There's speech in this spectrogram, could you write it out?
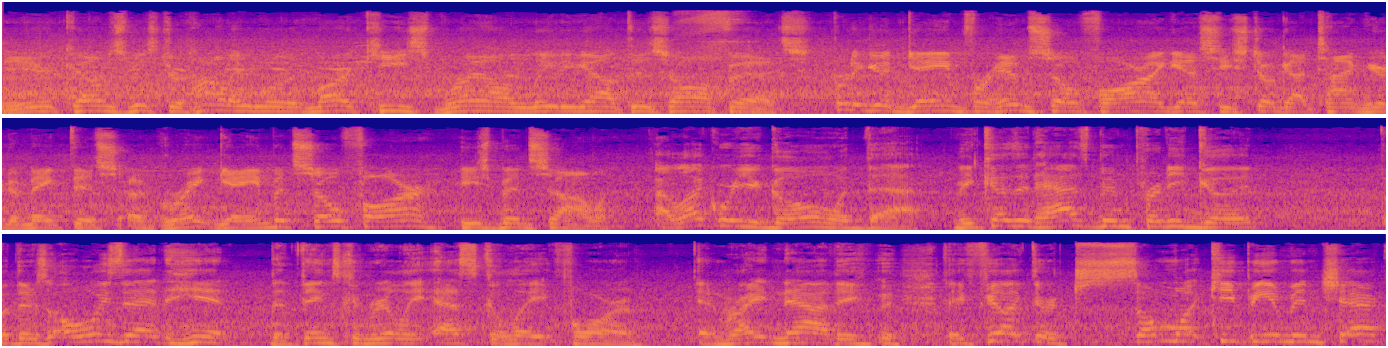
28. Here comes Mr. Hollywood, Marquise Brown leading out this offense. Pretty good game for him so far. I guess he's still got time here to make this a great game, but so far he's been solid. I like where you're going with that because it has been pretty good. But there's always that hint that things can really escalate for him. And right now, they they feel like they're somewhat keeping him in check,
